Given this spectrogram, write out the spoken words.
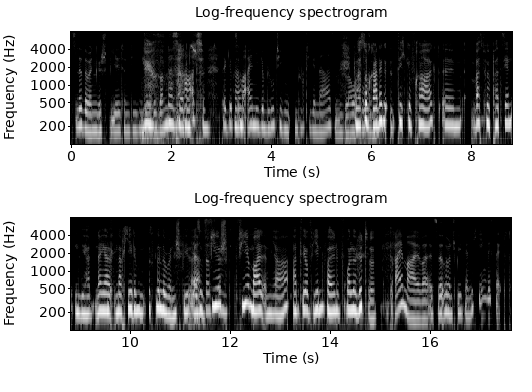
Slytherin gespielt und die sind ja besonders Ja, hart. Da gibt es Ja. immer einige blutigen, blutige Nasen, blaue Du hast doch Augen. gerade ge- dich gefragt, ähm, was für Patienten sie hat. Naja, nach jedem Slytherin-Spiel, Ja, also vier, stimmt. viermal im Jahr, hat sie auf jeden Fall eine volle Hütte. Dreimal, weil Slytherin spielt ja nicht gegen sich selbst.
